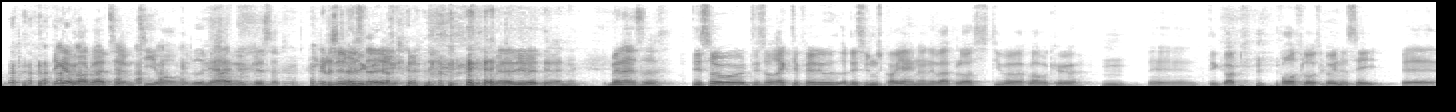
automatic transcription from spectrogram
Det kan jo godt være til om 10 år. Det ved man Ja. med Blizzard. Det, kan det det ved vi stadig ikke. Men alligevel. Det er. Men altså, det så, det så rigtig fedt ud, og det synes koreanerne i hvert fald også. De var i hvert fald oppe at køre. Mm. Øh, det er godt foreslået at gå ind og se øh,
